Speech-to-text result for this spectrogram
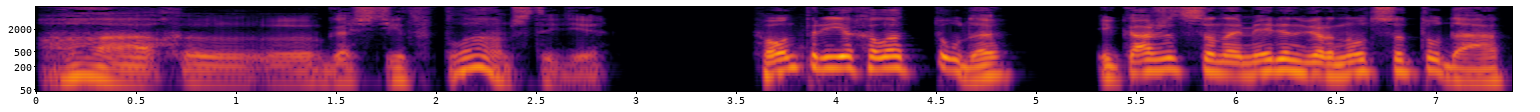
«Ах, э, гостит в Пламстеде». «Он приехал оттуда и, кажется, намерен вернуться туда,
